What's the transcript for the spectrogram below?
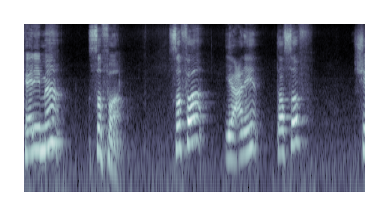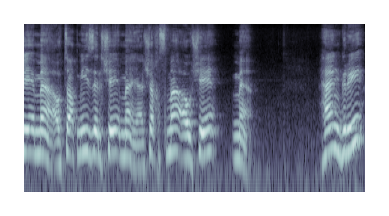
كلمة صفة صفة يعني تصف شيء ما أو تعطي ميزة لشيء ما يعني شخص ما أو شيء ما. hungry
